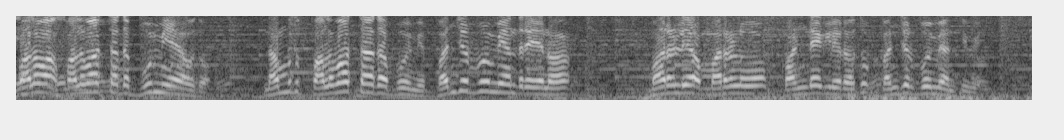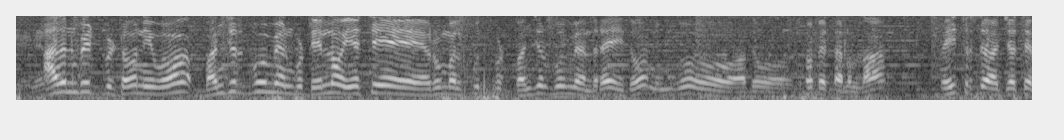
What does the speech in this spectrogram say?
ಫಲವ ಫಲವತ್ತಾದ ಭೂಮಿ ಯಾವುದು? ನಮ್ಮದು ಫಲವತ್ತಾದ ಭೂಮಿ. ಬಂಜರು ಭೂಮಿ ಅಂದರೆ ಏನು? ಮರಳು ಮರಳು, ಬಂಡೆಗಳಿರೋದು ಬಂಜರು ಭೂಮಿ ಅಂತೀವಿ. ಅದನ್ನ ಬಿಟ್ಬಿಟ್ಟು ನೀವು ಬಂಜರು ಭೂಮಿ ಅಂದ್ಬಿಟ್ಟು ಎಲ್ಲೋ ಎ ಸಿ ರೂಮಲ್ಲಿ ಕೂತ್ಬಿಟ್ಟು ಬಂಜರು ಭೂಮಿ ಅಂದರೆ ಇದು ನಿಮಗೂ ಅದು ಶೋಭೆ ತರಲ್ಲ. ರೈತರ ಜೊತೆ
